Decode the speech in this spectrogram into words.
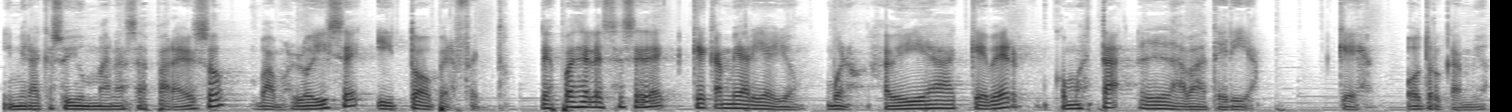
y mira que soy un manazas para eso, vamos, lo hice y todo perfecto. Después del SSD, ¿qué cambiaría yo? Bueno, habría que ver cómo está la batería, que es otro cambio.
